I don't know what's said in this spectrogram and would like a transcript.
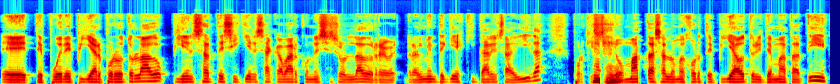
eh, te puede pillar por otro lado. Piénsate si quieres acabar con ese soldado, realmente quieres quitar esa vida, porque si lo matas, a lo mejor te pilla otro y te mata a ti.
